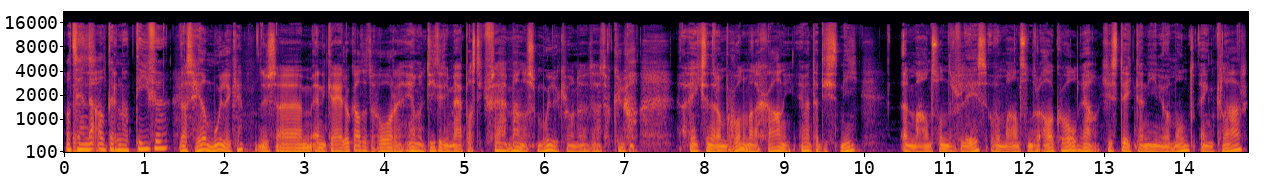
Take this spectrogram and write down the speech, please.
Wat zijn de alternatieven? Dat is heel moeilijk, hè. Dus, ehm, en ik krijg het ook altijd te horen. Ja, maar Dieter, in mij plasticvrij, man, dat is moeilijk. Gewoon. Dat, dat, Allee, ik ben eraan begonnen, maar dat gaat niet. Hè, want dat is niet een maand zonder vlees of een maand zonder alcohol. Ja, je steekt dat niet in je mond en klaar.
